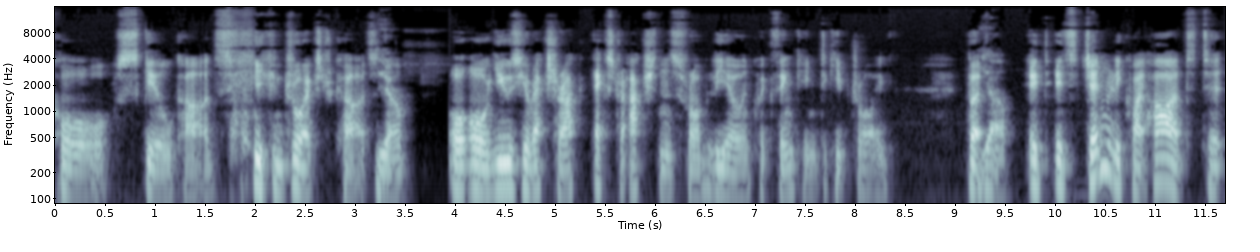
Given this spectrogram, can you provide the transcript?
core skill cards, you can draw extra cards, Yeah, or or use your extra ac- extra actions from Leo and Quick Thinking to keep drawing. But yeah. it it's generally quite hard to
